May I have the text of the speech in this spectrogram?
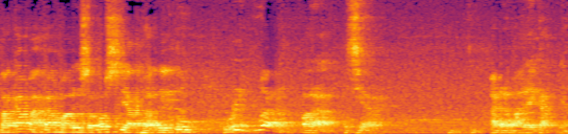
Maka makam wali songo setiap hari itu ribuan para peziarah. Ada malaikatnya.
